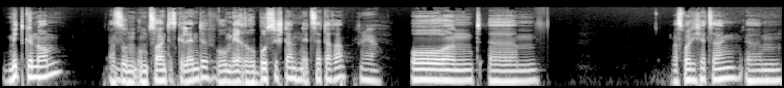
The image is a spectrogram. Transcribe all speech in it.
mitgenommen. Also ein umzäuntes Gelände, wo mehrere Busse standen etc. Ja. Und ähm, was wollte ich jetzt sagen? Ähm,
